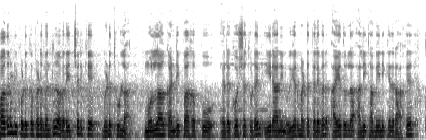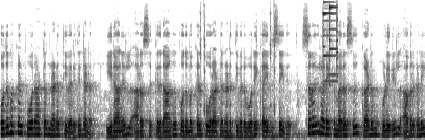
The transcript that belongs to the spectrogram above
பதிலடி கொடுக்கப்படும் என்று அவர் எச்சரிக்கை விடுத்துள்ளார். முல்லா கண்டிப்பாக போ என்ற கோஷத்துடன் ஈரானின் உயர்மட்ட தலைவர் அயதுல்லா அலி கமேனிக்கு எதிராக பொதுமக்கள் போராட்டம் நடத்தி வருகின்றனர். ஈரானில் அரசுக்கு எதிராக பொதுமக்கள் போராட்டம் நடத்தி வருவோரை கைது செய்து சிறையில் அடைக்கும் அரசு கடும் குளிரில் அவர்களை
